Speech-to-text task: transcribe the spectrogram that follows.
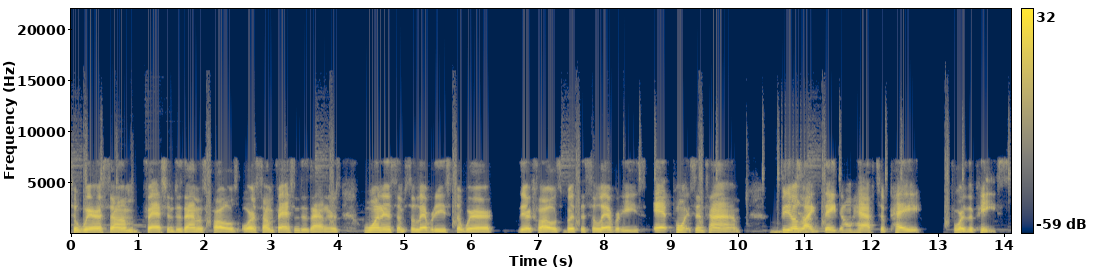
to wear some fashion designers' clothes or some fashion designers wanting some celebrities to wear their clothes, but the celebrities at points in time feel like they don't have to pay for the piece.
